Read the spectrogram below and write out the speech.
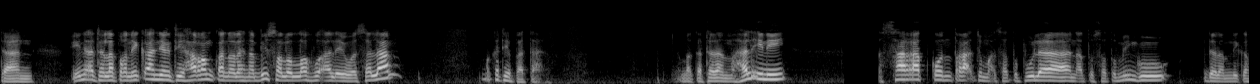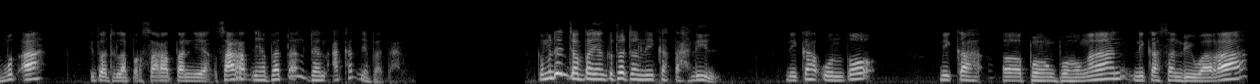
Dan ini adalah pernikahan yang diharamkan oleh Nabi Shallallahu Alaihi Wasallam, maka dia batal. Maka dalam hal ini syarat kontrak cuma satu bulan atau satu minggu dalam nikah mut'ah itu adalah persyaratan yang syaratnya batal dan akadnya batal. Kemudian contoh yang kedua adalah nikah tahlil. Nikah untuk nikah e, bohong-bohongan, nikah sandiwara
